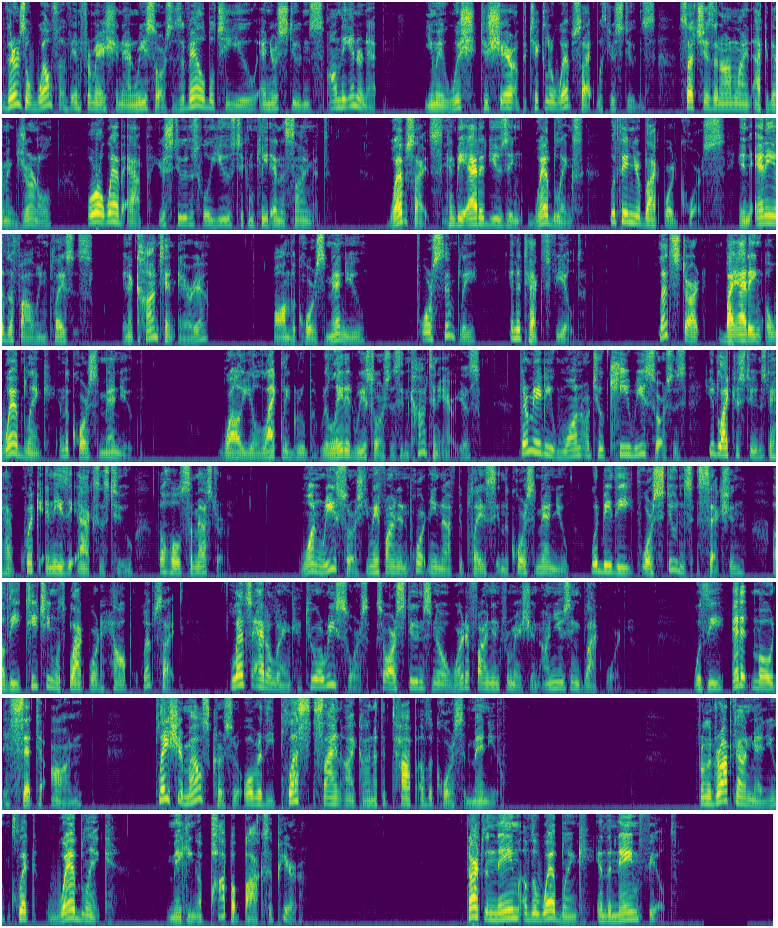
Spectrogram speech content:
There's a wealth of information and resources available to you and your students on the internet. You may wish to share a particular website with your students, such as an online academic journal or a web app your students will use to complete an assignment. Websites can be added using web links within your Blackboard course in any of the following places. In a content area, on the course menu, or simply in a text field. Let's start by adding a web link in the course menu. While you'll likely group related resources in content areas, there may be one or two key resources you'd like your students to have quick and easy access to the whole semester. One resource you may find important enough to place in the course menu would be the For Students section of the Teaching with Blackboard Help website. Let's add a link to a resource so our students know where to find information on using Blackboard. With the edit mode set to on, place your mouse cursor over the plus sign icon at the top of the course menu. From the drop-down menu, click Web Link, making a pop-up box appear. Type the name of the web link in the name field.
